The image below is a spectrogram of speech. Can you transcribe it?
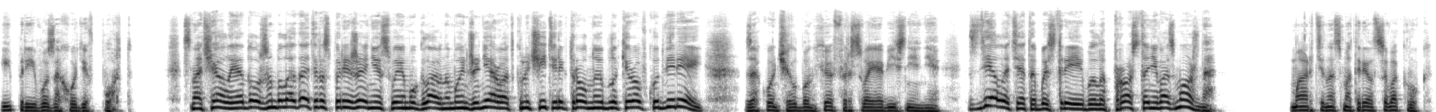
и при его заходе в порт. «Сначала я должен был отдать распоряжение своему главному инженеру отключить электронную блокировку дверей», — закончил Бонхёфер свои объяснения. «Сделать это быстрее было просто невозможно». Мартин осмотрелся вокруг.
